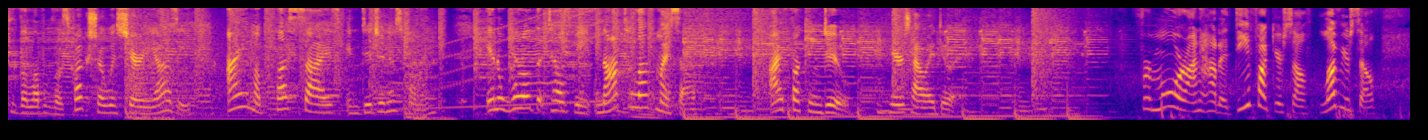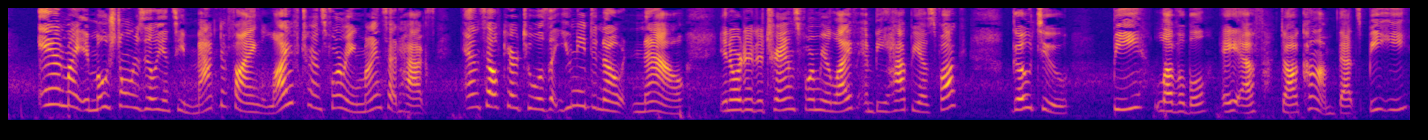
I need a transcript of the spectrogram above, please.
to the Lovable as Fuck Show with Sherry Yazzie. I am a plus size indigenous woman in a world that tells me not to love myself. I fucking do. Here's how I do it. For more on how to defuck yourself, love yourself, and my emotional resiliency magnifying, life transforming mindset hacks and self care tools that you need to know now in order to transform your life and be happy as fuck, go to belovableaf.com. That's B E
